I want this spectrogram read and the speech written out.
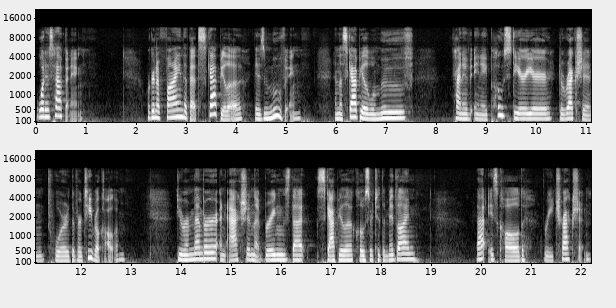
what is happening? We're going to find that that scapula is moving, and the scapula will move kind of in a posterior direction toward the vertebral column. Do you remember an action that brings that scapula closer to the midline? That is called retraction.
